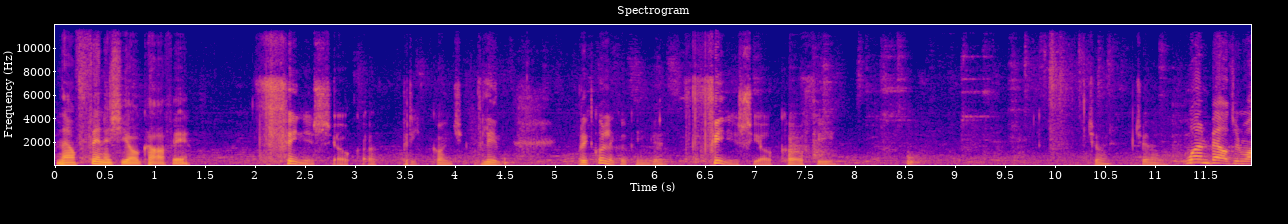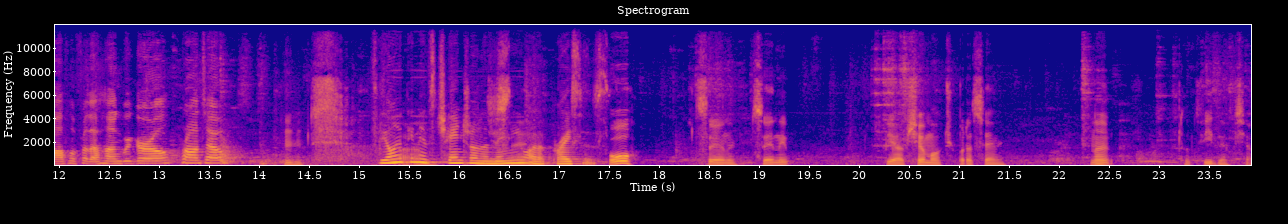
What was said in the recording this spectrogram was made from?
Now finish your coffee. Finish your coffee. Прикончик. Блин, прикольно, как они говорят. Finish your coffee. Там? One Belgian waffle for the hungry girl. Pronto? The only thing that's changed on the menu are the prices. О! Цены. Цены. Я вообще молчу про цены. Ну, тут видно все.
